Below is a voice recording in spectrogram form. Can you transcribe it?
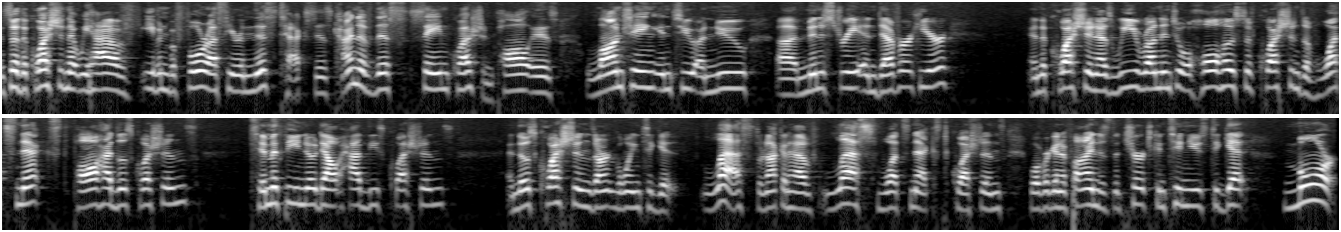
And so the question that we have even before us here in this text is kind of this same question. Paul is launching into a new uh, ministry endeavor here. And the question, as we run into a whole host of questions of what's next, Paul had those questions. Timothy, no doubt, had these questions. And those questions aren't going to get less. They're not going to have less what's next questions. What we're going to find is the church continues to get more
